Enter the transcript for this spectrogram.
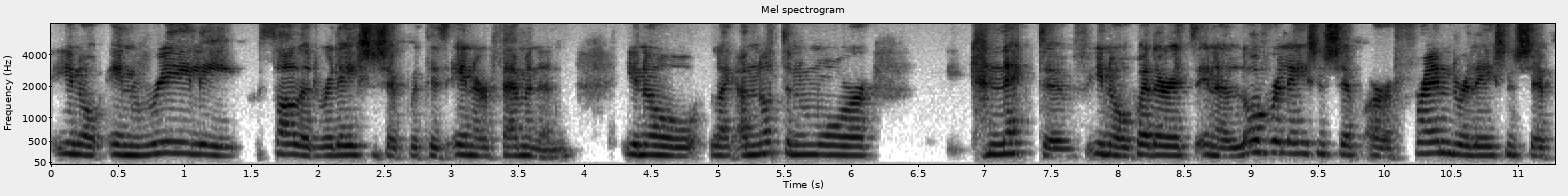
you know in really solid relationship with his inner feminine you know like and nothing more connective, you know, whether it's in a love relationship or a friend relationship,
